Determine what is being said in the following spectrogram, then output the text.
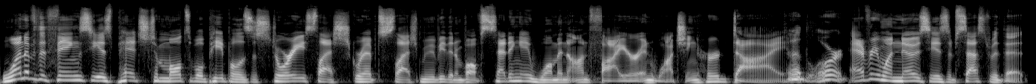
One of the things he has pitched to multiple people is a story slash script slash movie that involves setting a woman on fire and watching her die. Good lord. Everyone knows he is obsessed with it.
